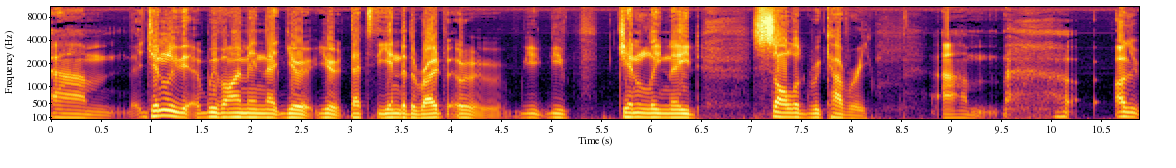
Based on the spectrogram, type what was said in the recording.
um, generally with Ironman, that you're you're that's the end of the road. You you generally need solid recovery. Um, I,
